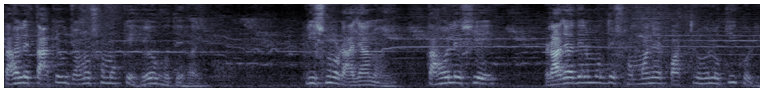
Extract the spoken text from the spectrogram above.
তাহলে তাকেও জনসমক্ষে হেয় হতে হয়। কৃষ্ণ রাজা নয়, তাহলে সে রাজাদের মধ্যে সম্মানের পাত্র হলো কি করে?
